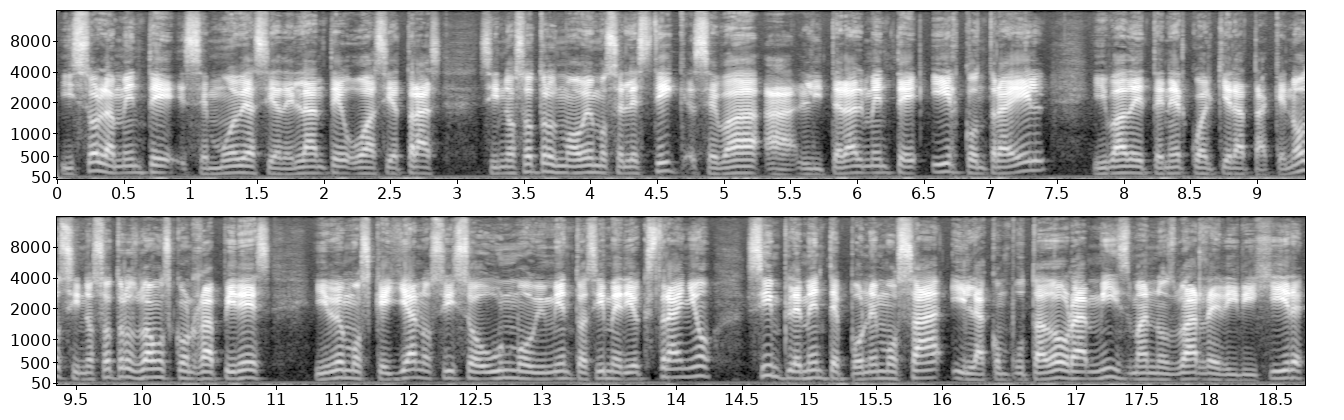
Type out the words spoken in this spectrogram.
y solamente se mueve hacia adelante o hacia atrás. Si nosotros movemos el stick, se va a literalmente ir contra él y va a detener cualquier ataque, ¿no? Si nosotros vamos con rapidez y vemos que ya nos hizo un movimiento así medio extraño, simplemente ponemos A y la computadora misma nos va a redirigir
